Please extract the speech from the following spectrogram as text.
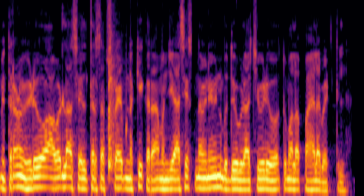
मित्रांनो व्हिडिओ आवडला असेल तर सबस्क्राईब नक्की करा. म्हणजे असेच नवीन नवीन बुद्धिबळाचे व्हिडिओ तुम्हाला पाहायला भेटतील.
